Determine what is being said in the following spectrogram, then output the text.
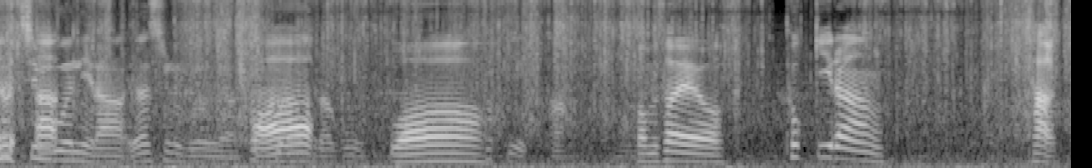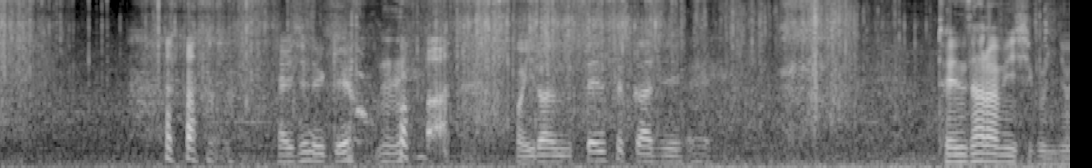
여친분이랑 여자친구분이랑 아. 토끼라고 와 토끼 닭. 감사해요. 토끼랑 닭. 잘 신을게요. 네. 어, 이런 센스까지 네. 된 사람이시군요.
